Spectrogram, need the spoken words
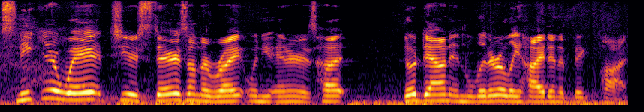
Sneak your way to your stairs on the right when you enter his hut. Go down and literally hide in a big pot.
